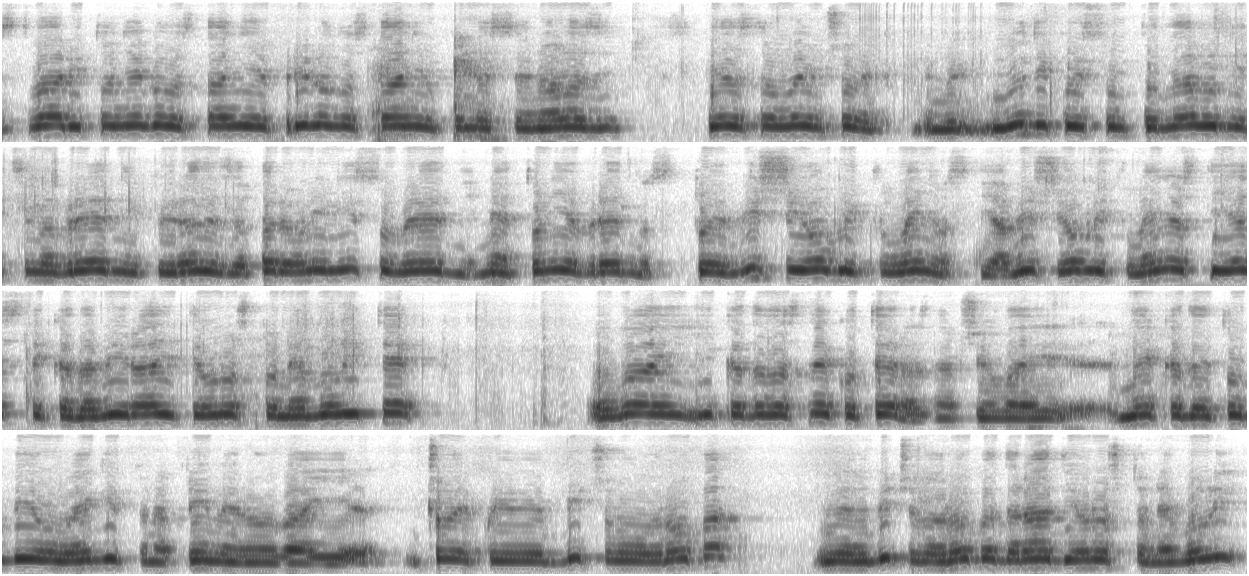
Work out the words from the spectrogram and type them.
stvari, to njegovo stanje je prirodno stanje u kome se nalazi jednostavno volim čovjek. Ljudi koji su pod navodnicima vredni, koji rade za pare, oni nisu vredni. Ne, to nije vrednost. To je viši oblik lenjosti. A viši oblik lenjosti jeste kada vi radite ono što ne volite ovaj, i kada vas neko tera. Znači, ovaj, nekada je to bilo u Egiptu, na primjer, ovaj, čovjek koji je bičovao roba, e, bičovao roba da radi ono što ne voli,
